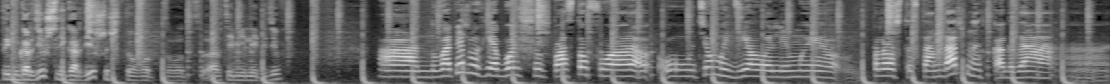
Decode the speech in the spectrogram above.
ты им гордишься, не гордишься, что вот, вот Артемий Лебедев а, ну, во-первых, я больше постов у, у Тёмы делали мы просто стандартных, когда э,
